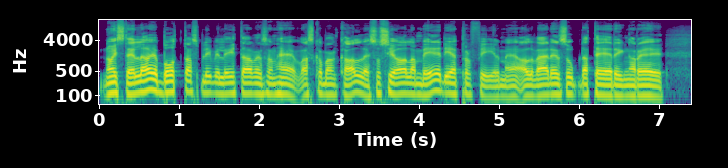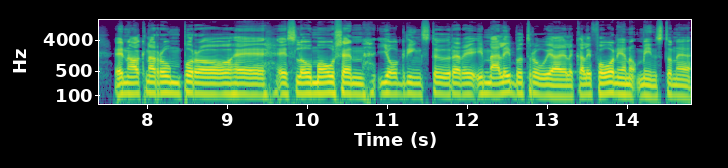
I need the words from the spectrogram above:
Nå istället har ju Bottas blivit lite av en sån här, vad ska man kalla det, sociala medieprofil med all världens uppdateringar, är, är nakna rumpor och, och är, är slow motion joggningsturer i, i Malibu tror jag, eller Kalifornien åtminstone.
